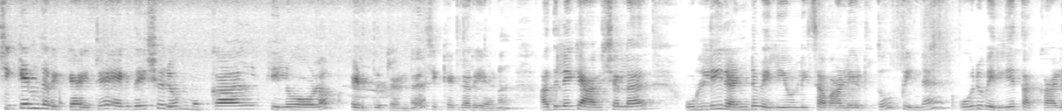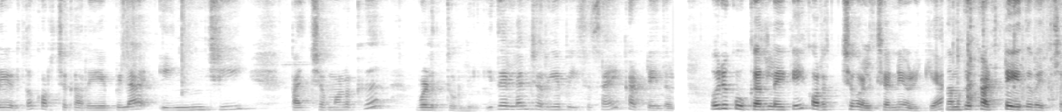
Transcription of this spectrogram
ചിക്കൻ കറിക്കായിട്ട് ഏകദേശം ഒരു മുക്കാൽ കിലോളം എടുത്തിട്ടുണ്ട്. ചിക്കൻ കറിയാണ്. അതിലേക്ക് ആവശ്യമുള്ള ഉള്ളി രണ്ട് വലിയ ഉള്ളി സവാള എടുത്തു. പിന്നെ ഒരു വലിയ തക്കാളി എടുത്തു. കുറച്ച് കറിവേപ്പില ഇഞ്ചി പച്ചമുളക് വെളുത്തുള്ളി. ഇതെല്ലാം ചെറിയ പീസസായി കട്ട് ചെയ്ത് ഒരു കുക്കറിലേക്ക് കുറച്ച് വെളിച്ചെണ്ണ ഒഴിക്കുക. നമുക്ക് കട്ട് ചെയ്ത് വെച്ച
